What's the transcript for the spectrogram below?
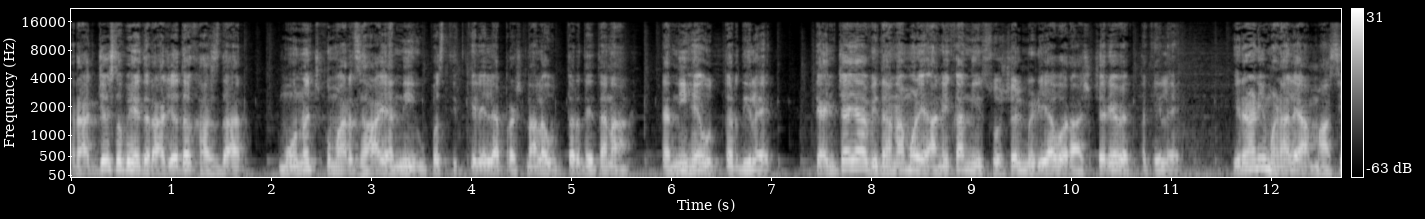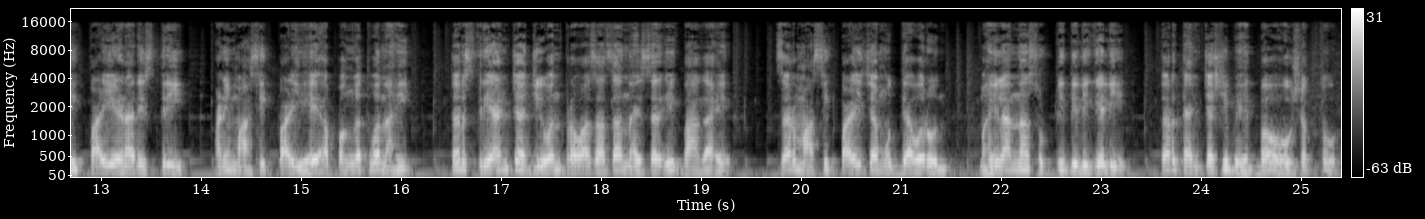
राज्यसभेत राजद खासदार मोनज कुमार झा यांनी उपस्थित केलेल्या प्रश्नाला उत्तर देताना त्यांनी हे उत्तर दिलंय. त्यांच्या या विधानामुळे अनेकांनी सोशल मीडियावर आश्चर्य व्यक्त केलंय. इराणी म्हणाल्या मासिक पाळी येणारी स्त्री आणि मासिक पाळी हे अपंगत्व नाही तर स्त्रियांच्या जीवन प्रवासाचा नैसर्गिक भाग आहे. जर मासिक पाळीच्या मुद्द्यावरून महिलांना सुट्टी दिली गेली तर त्यांच्याशी भेदभाव होऊ शकतो.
